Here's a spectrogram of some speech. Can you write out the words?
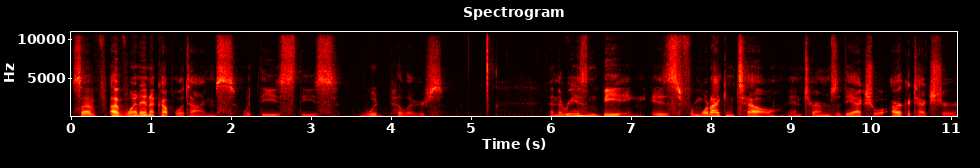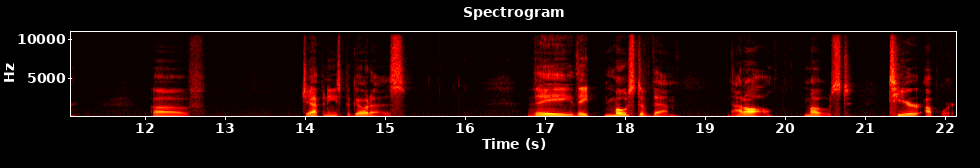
So I've, I've went in a couple of times with these, these wood pillars. And the reason being is from what I can tell in terms of the actual architecture of Japanese pagodas, they they most of them, not all, most tier upward.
